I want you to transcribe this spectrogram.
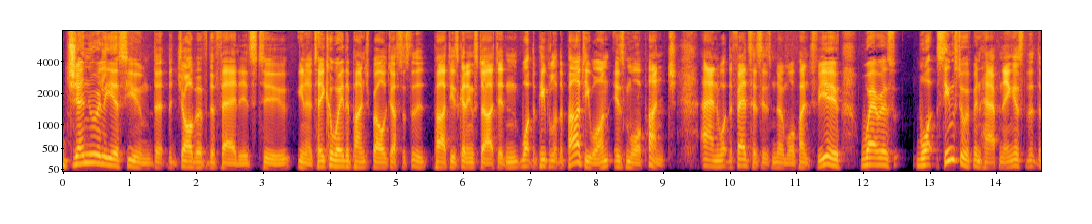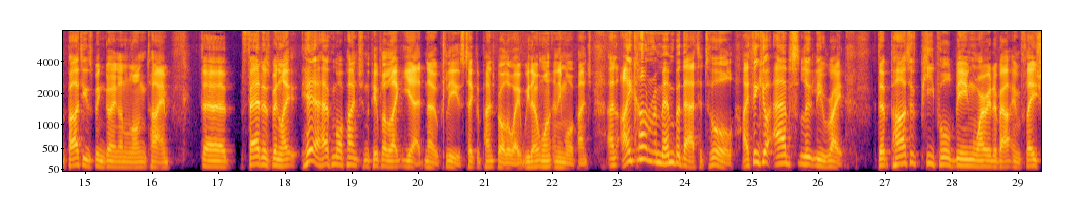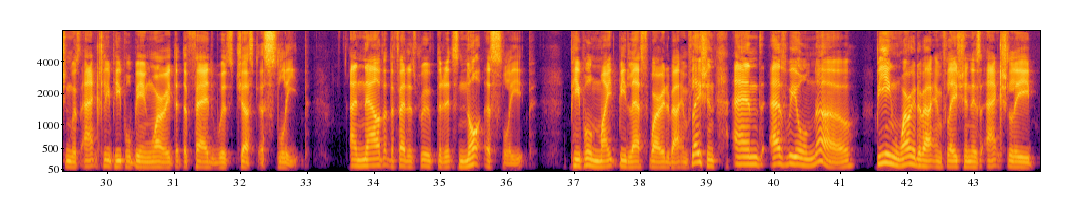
generally assumed that the job of the Fed is to, you know, take away the punch bowl just as the party is getting started. And what the people at the party want is more punch. And what the Fed says is no more punch for you. Whereas what seems to have been happening is that the party has been going on a long time. The Fed has been like, here, have more punch. And the people are like, yeah, no, please take the punch bowl away. We don't want any more punch. And I can't remember that at all. I think you're absolutely right that part of people being worried about inflation was actually people being worried that the Fed was just asleep. And now that the Fed has proved that it's not asleep, people might be less worried about inflation. And as we all know, being worried about inflation is actually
